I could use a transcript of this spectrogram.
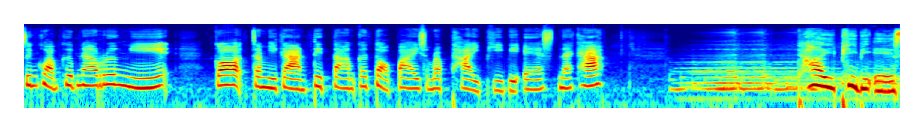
ซึ่งความคืบหน้าเรื่องนี้ ก็จะมีการติดตามกันต่อไปสำหรับไทย PBS นะคะไทย PBS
